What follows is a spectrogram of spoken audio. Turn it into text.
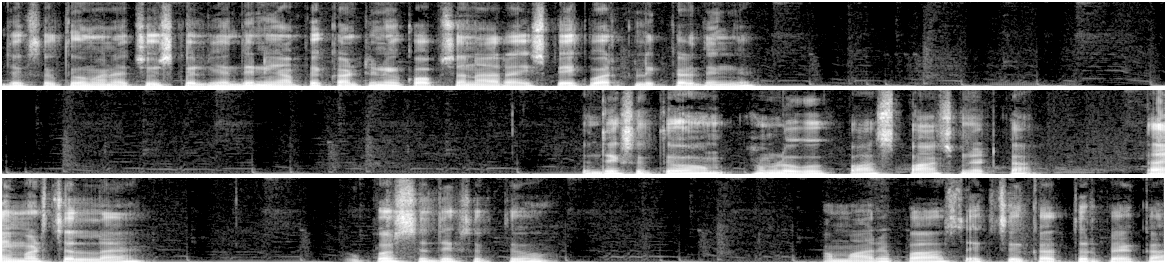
देख सकते हो मैंने चूज़ कर लिया। देन यहाँ पे कंटिन्यू का ऑप्शन आ रहा है, इस पर एक बार क्लिक कर देंगे। तो देख सकते हो हम हम लोगों के पास पाँच मिनट का टाइमर चल रहा है। ऊपर से देख सकते हो, हमारे पास एक सौ इकहत्तर रुपये का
